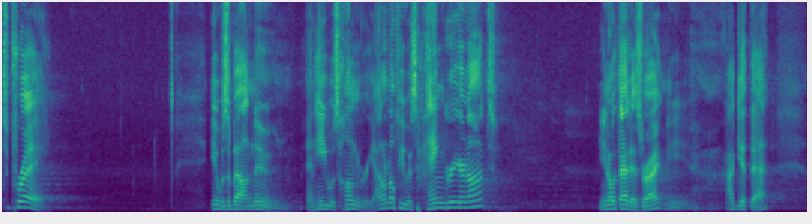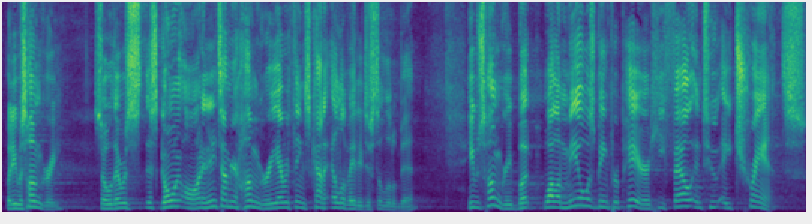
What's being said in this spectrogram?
to pray. It was about noon, and he was hungry. I don't know if he was hangry or not. You know what that is, right? I get that. But he was hungry. So there was this going on, and anytime you're hungry, everything's kind of elevated just a little bit. He was hungry, but while a meal was being prepared, he fell into a trance.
